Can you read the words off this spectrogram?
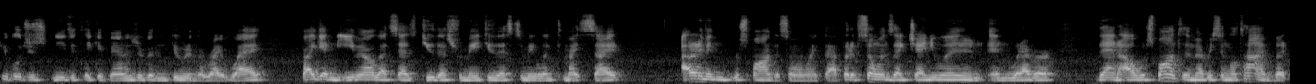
people just need to take advantage of it and do it in the right way. If I get an email that says "Do this for me," "Do this to me," link to my site, I don't even respond to someone like that. But if someone's like genuine and, and whatever, then I'll respond to them every single time. But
